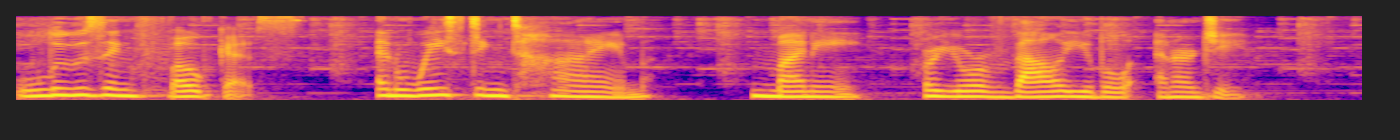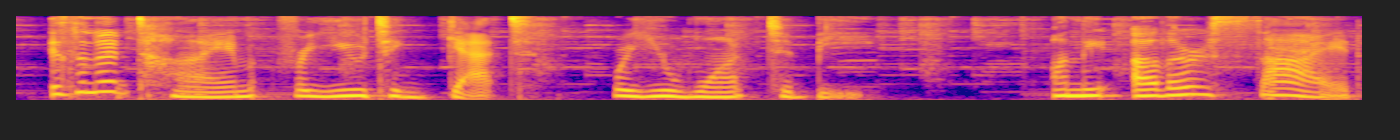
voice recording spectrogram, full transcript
losing focus and wasting time, money, or your valuable energy. Isn't it time for you to get where you want to be? On the other side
